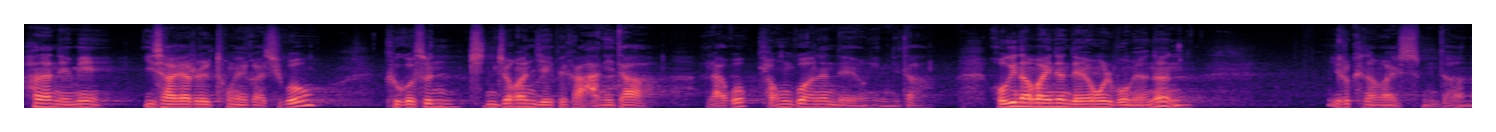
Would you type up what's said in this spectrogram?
하나님이 이사야를 통해 가지고 그것은 진정한 예배가 아니다라고 경고하는 내용입니다. 거기 나와 있는 내용을 보면은 이렇게 나와 있습니다.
